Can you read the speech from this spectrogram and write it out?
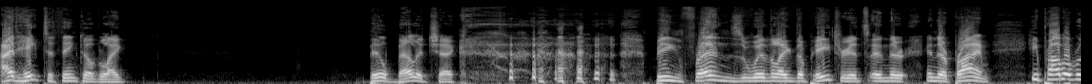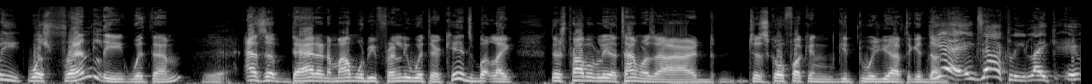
I'd hate to think of like Bill Belichick being friends with like the Patriots in their in their prime. He probably was friendly with them. Yeah. As a dad and a mom would be friendly with their kids, but like there's probably a time where it's like, all right, just go fucking get what you have to get done. Yeah, exactly. Like it,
